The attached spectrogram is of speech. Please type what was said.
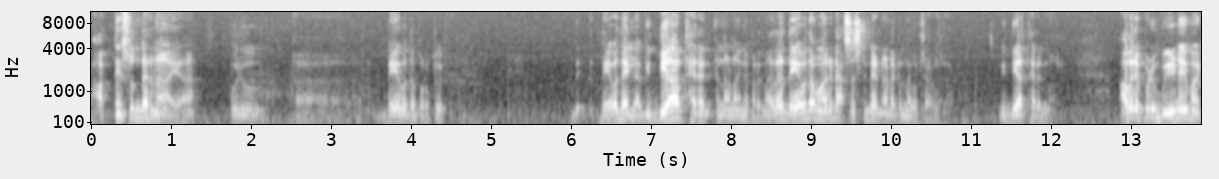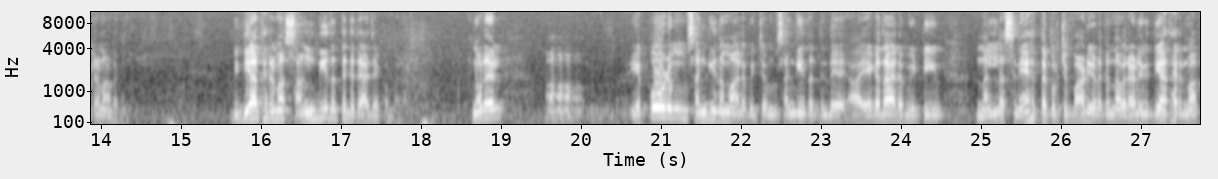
അതിസുന്ദരനായ ഒരു ദേവത പുറത്തു വരുന്നു. ദേവതയല്ല വിദ്യാധരൻ എന്നാണ് അതിനെ പറയുന്നത്. അതായത് ദേവതമാരുടെ അസിസ്റ്റന്റായിട്ട് നടക്കുന്ന കുറച്ച് ആളുകളാണ് വിദ്യാധരന്മാർ. അവരെപ്പോഴും വീണയുമായിട്ടാണ് നടക്കുന്നത്. വിദ്യാധരന്മാർ സംഗീതത്തിന്റെ രാജാക്കന്മാരാണ്. എന്ന് പറഞ്ഞാൽ എപ്പോഴും സംഗീതം ആലപിച്ചും സംഗീതത്തിന്റെ ആ ഏകതാര മീട്ടിയും നല്ല സ്നേഹത്തെക്കുറിച്ചും പാടി കിടക്കുന്നവരാണ് വിദ്യാധരന്മാർ.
